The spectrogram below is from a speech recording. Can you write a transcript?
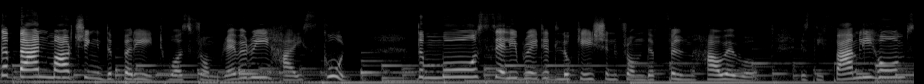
The band marching in the parade was from Revere High School. Most celebrated location from the film, however, is the family homes,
